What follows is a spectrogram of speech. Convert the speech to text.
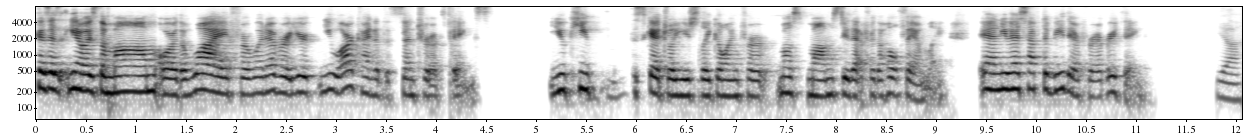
Because as you know, as the mom or the wife or whatever, you're you are kind of the center of things. You keep the schedule usually going for most moms do that for the whole family. And you just have to be there for everything. Yeah.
